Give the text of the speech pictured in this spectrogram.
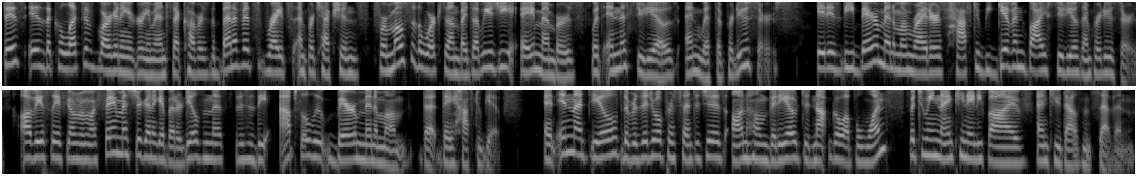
This is the collective bargaining agreement that covers the benefits, rights, and protections for most of the work done by WGA members within the studios and with the producers. It is the bare minimum writers have to be given by studios and producers. Obviously, if you're more famous, you're going to get better deals than this. This is the absolute bare minimum that they have to give. And in that deal, the residual percentages on home video did not go up once between 1985 and 2007.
